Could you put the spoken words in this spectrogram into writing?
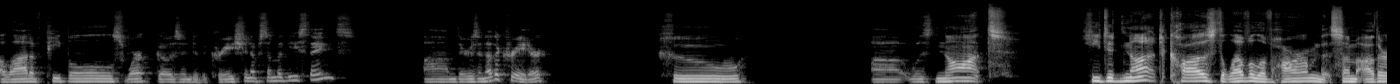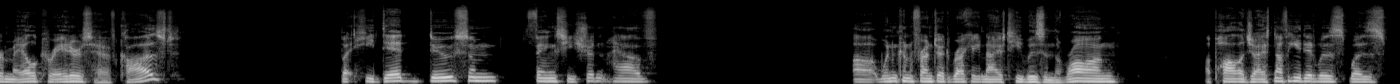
a lot of people's work goes into the creation of some of these things. Um, there is another creator who uh, was not, he did not cause the level of harm that some other male creators have caused, but he did do some things he shouldn't have. Uh, when confronted, recognized he was in the wrong, apologized. Nothing he did was was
